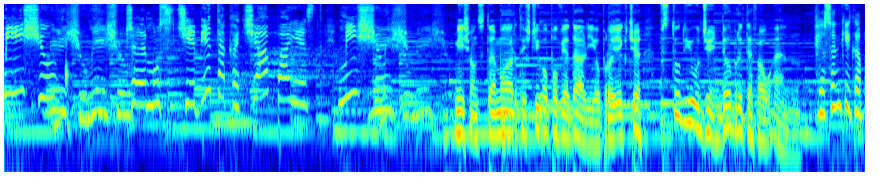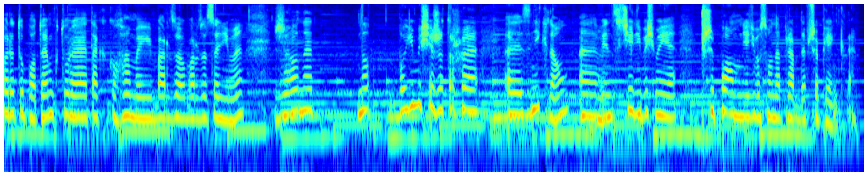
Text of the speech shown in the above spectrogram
Misiu, czemu z ciebie taka ciapa jest? Misiu, Miesiąc temu artyści opowiadali o projekcie w studiu Dzień Dobry TVN. piosenki kabaretu potem, które tak kochamy i bardzo, bardzo cenimy, że one, no boimy się, że trochę e, znikną, e, więc chcielibyśmy je przypomnieć, bo są naprawdę przepiękne.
